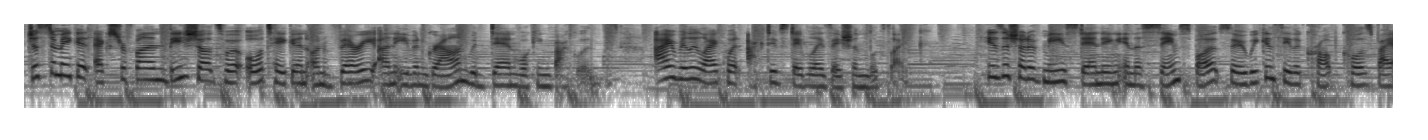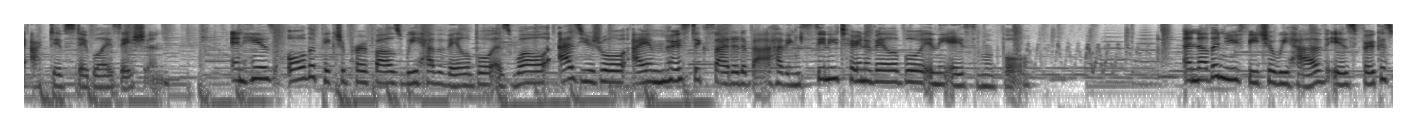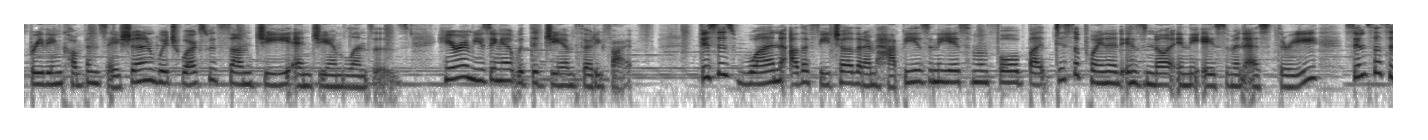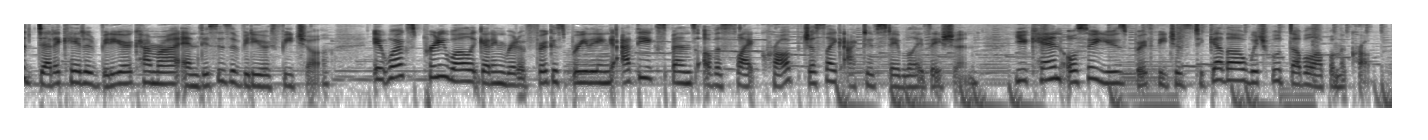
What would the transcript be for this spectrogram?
Just to make it extra fun, these shots were all taken on very uneven ground with Dan walking backwards. I really like what active stabilization looks like. Here's a shot of me standing in the same spot so we can see the crop caused by active stabilization. And here's all the picture profiles we have available as well. As usual, I am most excited about having Cinetone available in the A7 IV. Another new feature we have is focus breathing compensation, which works with some G and GM lenses. Here I'm using it with the GM35. This is one other feature that I'm happy is in the A7 IV, but disappointed is not in the A7S III, since that's a dedicated video camera and this is a video feature. It works pretty well at getting rid of focus breathing at the expense of a slight crop, just like active stabilization. You can also use both features together, which will double up on the crop.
